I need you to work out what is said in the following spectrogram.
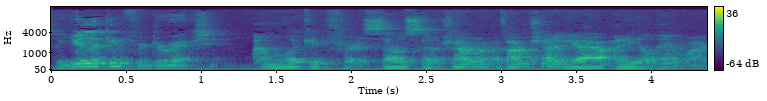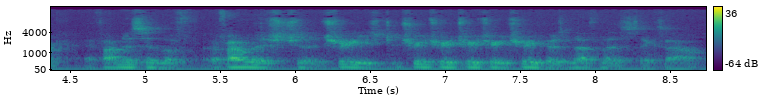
So you're looking for direction. I'm looking for some sort of trying. If I'm trying to get out, I need a landmark. If I'm just in the if I'm in the, trees, tree, tree, tree, tree, tree, there's nothing that sticks out.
